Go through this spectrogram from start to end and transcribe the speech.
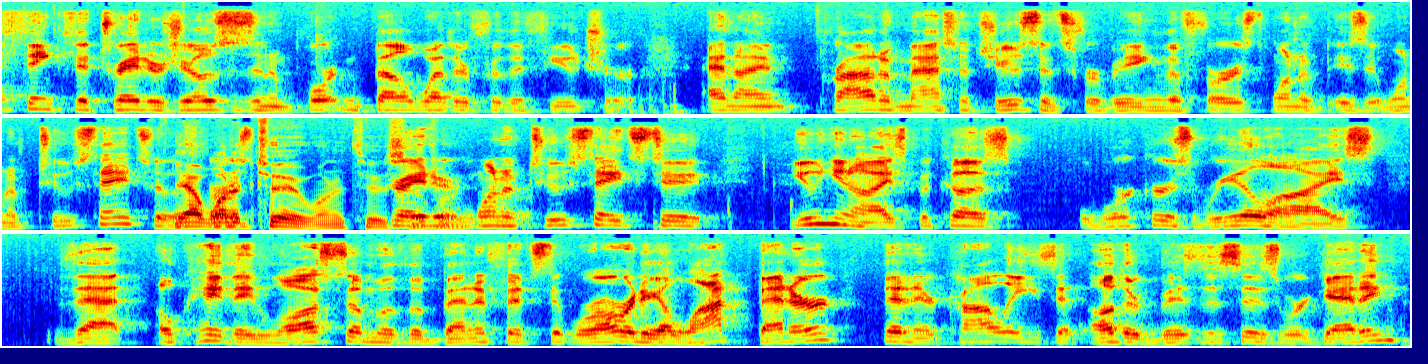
think that Trader Joe's is an important bellwether for the future, and I'm proud of Massachusetts for being the first one of is it one of two states or yeah, one first two, one or two. Trader, far. one of two states to unionize because workers realize that, okay, they lost some of the benefits that were already a lot better than their colleagues at other businesses were getting,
